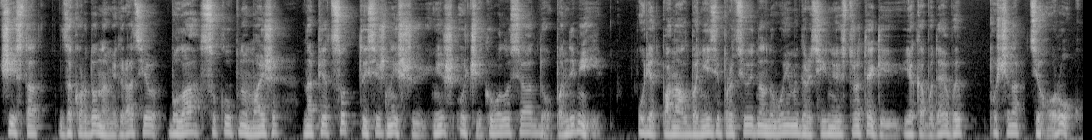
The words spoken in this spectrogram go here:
чиста закордонна міграція була сукупно майже на 500 тисяч нижчою, ніж очікувалося до пандемії. Уряд пана Албанізі працює над новою міграційною стратегією, яка буде випущена цього року.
